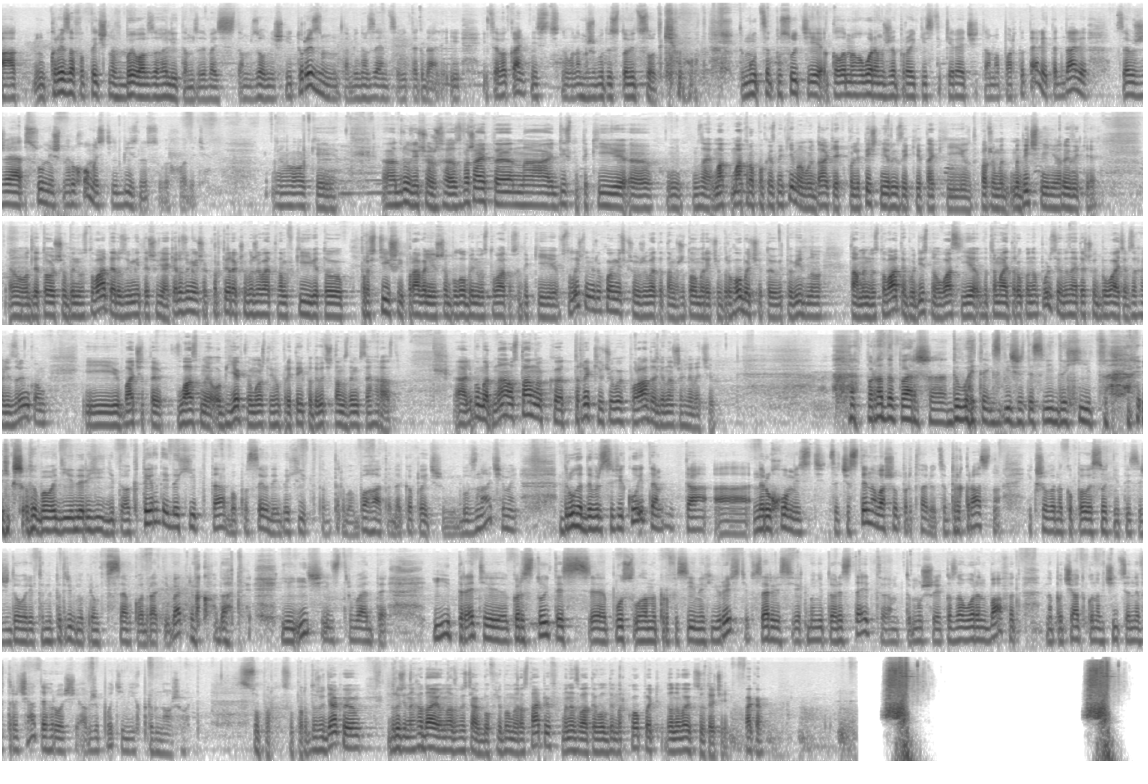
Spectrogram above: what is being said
А криза фактично вбила взагалі там весь там зовнішній туризм, там іноземців і так далі. І, і ця вакантність, ну вона може бути 100%. От. Тому це по суті, коли ми говоримо вже про якісь такі речі, там апарт-отелі і так далі, це вже суміш нерухомості і бізнесу виходить. Окей. Е, Друзі, що ж, зважайте на дійсно такі е, ну, не знаю, макропоказники, мабуть, так, як політичні ризики, так і мед- медичні ризики. Е, Для того, щоб інвестувати, розуміти, що як. Я розумію, що квартира, якщо ви живете там в Києві, то простіше і правильніше було б інвестувати все-таки в столичну нерухомість. Якщо ви живете там в Житомирі чи в Дрогобичі, то відповідно там інвестувати, бо дійсно у вас є, ви тримаєте руку на пульсі, ви знаєте, що відбувається взагалі з ринком, і бачите власний об'єкт, ви можете його прийти і подивитися, що там з ним все гаразд. Е, Любомир, наостанок е, три ключових поради для наших глядачів. Порада перша. Думайте, як збільшити свій дохід. Якщо ви молоді енергійні, то активний дохід, та, бо пасивний дохід там треба багато накопити, щоб він був значимий. Друге, диверсифікуйте. Та а, нерухомість це частина вашого портфелю, це прекрасно. Якщо ви накопили сотні тисяч доларів, то не потрібно прям все в квадратні метри вкладати. Є інші інструменти. І третє, користуйтесь е, послугами професійних юристів, сервісів як Monitor Estate, е, тому що, як казав Уоррен Баффет, на початку навчіться не втрачати гроші, а вже потім їх примножувати. Супер, супер. Дуже дякую. Друзі, нагадаю, у нас в гостях був Любомир Остапів. Мене звати Володимир Копоть. До нових зустрічей. Пока.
